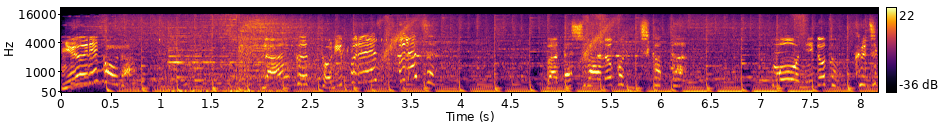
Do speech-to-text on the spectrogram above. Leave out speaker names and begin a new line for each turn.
ニューレコード。ランクトリプル X クラス。私はあの子に誓った。もう二度とくじ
